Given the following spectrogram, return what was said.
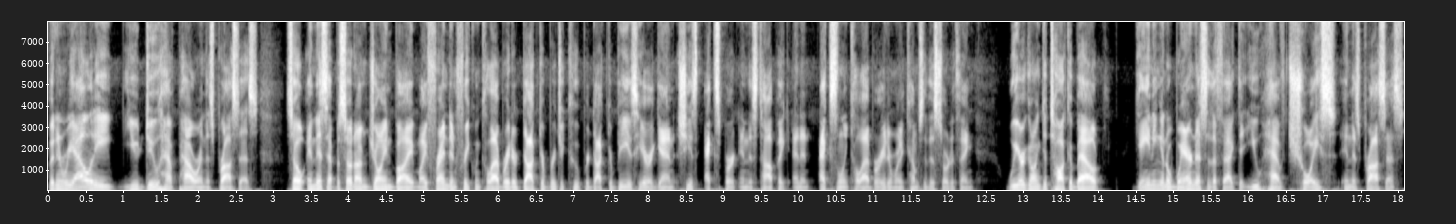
But in reality, you do have power in this process. So in this episode, I'm joined by my friend and frequent collaborator, Dr. Bridget Cooper. Dr. B is here again. She is expert in this topic and an excellent collaborator when it comes to this sort of thing. We are going to talk about gaining an awareness of the fact that you have choice in this process.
